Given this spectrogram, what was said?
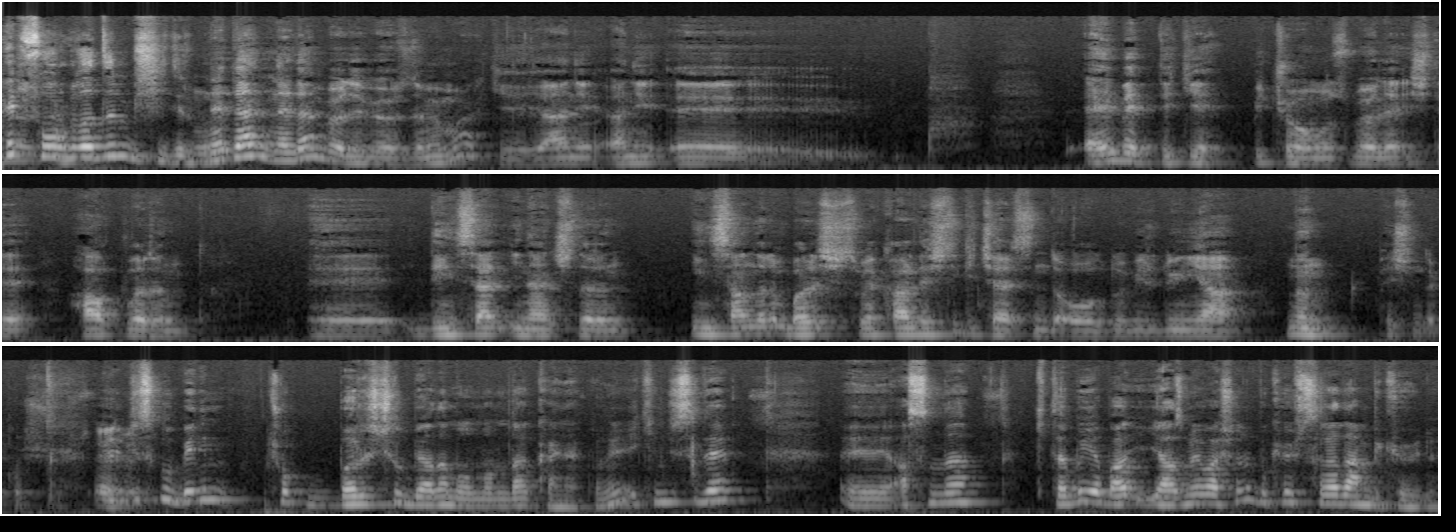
hep özlemin- sorguladığım bir şeydir bu. Neden neden böyle bir özlemim var ki? Yani hani e, elbette ki birçoğumuz böyle işte halkların, e, dinsel inançların, insanların barış ve kardeşlik içerisinde olduğu bir dünyanın peşinde koşuyoruz. Elbette. Birincisi bu benim çok barışçıl bir adam olmamdan kaynaklanıyor. İkincisi de e, aslında kitabı ya- yazmaya başladığımda bu köy sıradan bir köydü.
